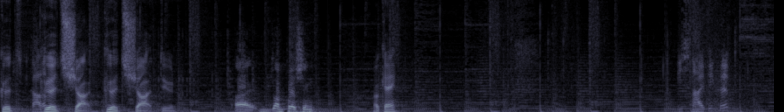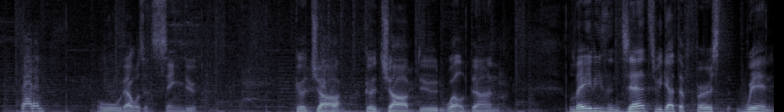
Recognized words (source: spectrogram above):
Good, got him? good shot. Good shot, dude. All right, I'm pushing. Okay. He's sniping, Pip. Got him. Oh, that was insane, dude. Good job. Good job, dude. Well done. Ladies and gents, we got the first win.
